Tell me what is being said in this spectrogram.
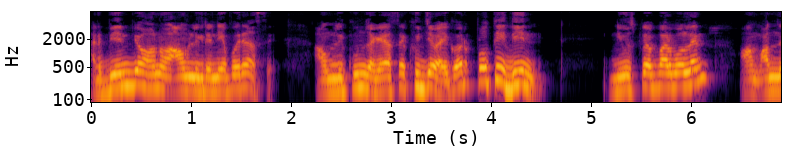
আর বিএনপি হনো আওয়ামী লীগের নিয়ে পড়ে আছে। আওয়ামী লীগ কোন জায়গায় আছে খুঁজে বাই কর। প্রতিদিন নিউজ পেপার বলেন আপনি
